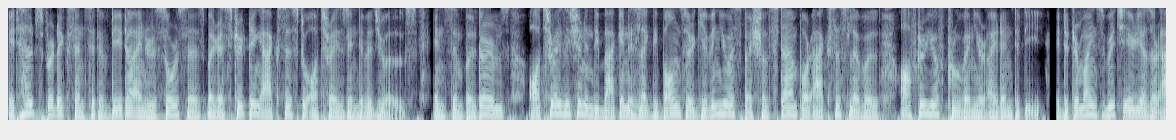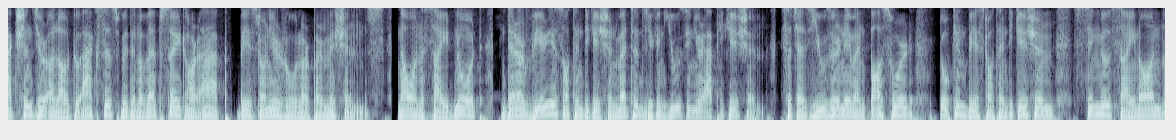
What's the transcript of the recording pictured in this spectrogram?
It helps protect sensitive data and resources by restricting access to authorized individuals. In simple terms, authorization in the backend is like the bouncer giving you a special stamp or access level after you have proven your identity. It determines which areas or actions you're allowed to access within a website or app based on your role or permissions. Now on a side note, there are various authentication methods you can use in your application, such as username and password, token-based authentication, single sign-on,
